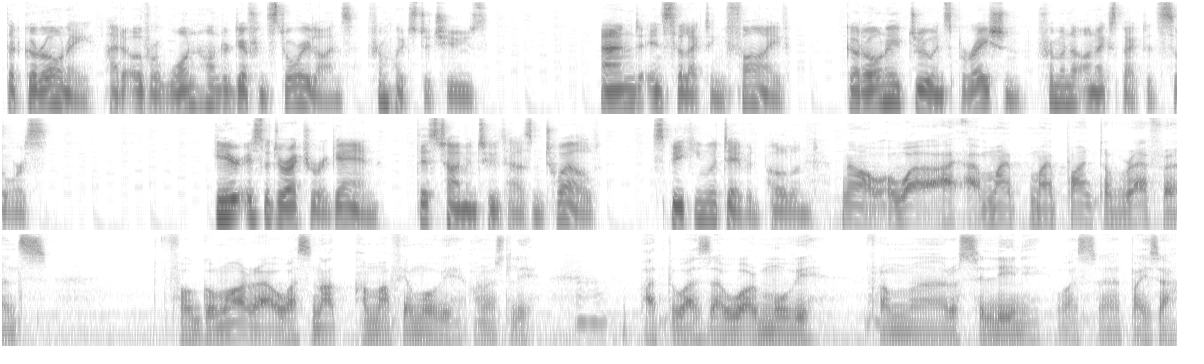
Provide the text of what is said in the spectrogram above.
that Garrone had over 100 different storylines from which to choose. And in selecting five, Garrone drew inspiration from an unexpected source. Here is the director again, this time in 2012, speaking with David Poland. No, well, I, I, my, my point of reference for Gomorrah was not a mafia movie, honestly, Mm-hmm. but was a war movie from uh, Rossellini, was uh, Paisa.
